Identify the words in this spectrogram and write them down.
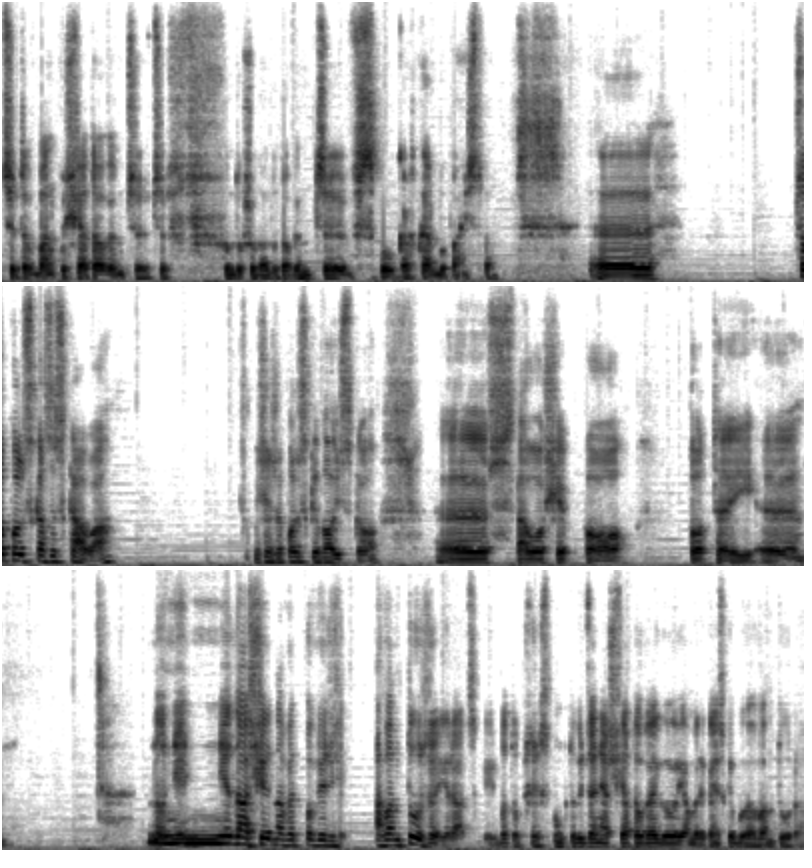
czy to w Banku Światowym, czy, czy w Funduszu Walutowym, czy w spółkach Skarbu Państwa. E, Co Polska zyskała? Myślę, że polskie wojsko e, stało się po, po tej, e, no nie, nie da się nawet powiedzieć awanturze irackiej, bo to przecież z punktu widzenia światowego i amerykańskiego była awantura.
